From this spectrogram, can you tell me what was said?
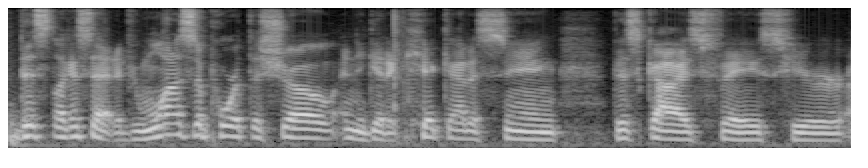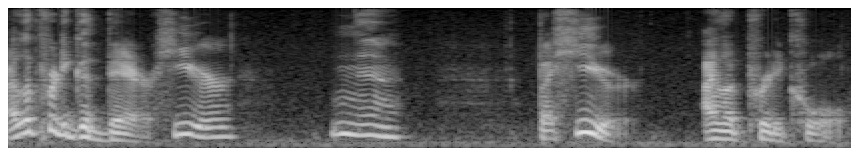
this, like I said, if you want to support the show and you get a kick out of seeing this guy's face here, I look pretty good there. Here, nah, but here, I look pretty cool.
